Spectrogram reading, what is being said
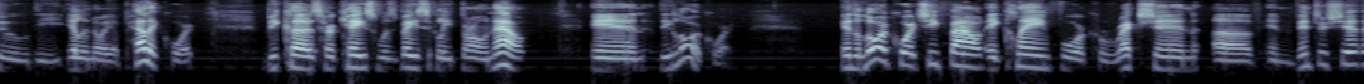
to the Illinois Appellate Court because her case was basically thrown out in the lower court. In the lower court, she filed a claim for correction of inventorship.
